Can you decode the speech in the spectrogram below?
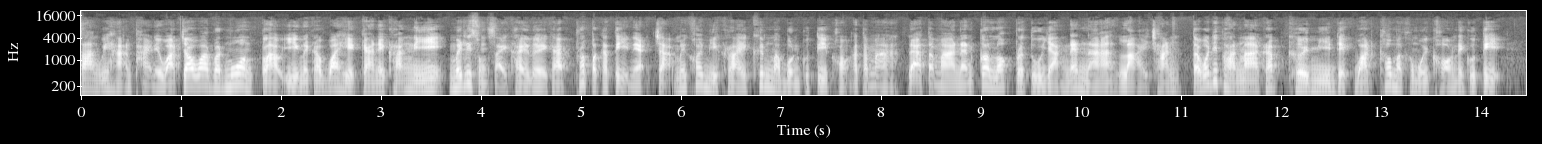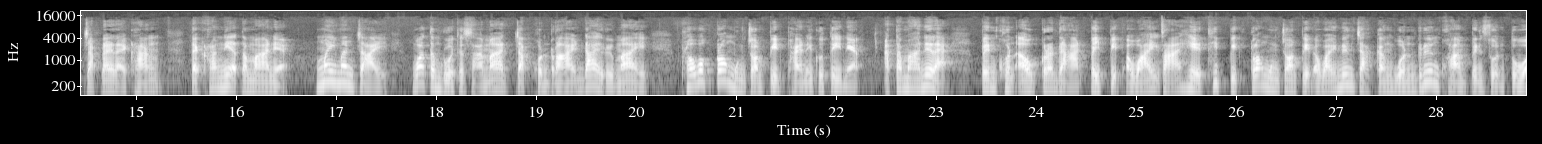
สร้างวิหารภายในวัดเจ้าวาดวัดม่วงกล่าวอีกนะครับว่าเหตุการณ์ในครั้งนี้ไม่ได้สงสัยใครเลยครับเพราะปกติเนี่ยจะไม่ค่อยมีใครขึ้นมาบนกุฏิของอาตมา และอาตมานั้นก็ล็อกประตูอย่างแน่นหนาหลายชั้น แต่ว่าที่ผ่านมาครับเคยมีเด็กวัดเข้ามาขโมยของในกุฏิจับได้หลายครั้ง แต่ครั้งนี้อาตมาเนี่ยไม่มั่นใจว่าตำรวจจะสามารถจับคนร้ายได้หรือไม่ เพราะว่ากล้องวงจรปิดภายในกุฏิเนี่ยอาตมาเนี่ยแหละ เป็นคนเอากระดาษไปปิดเอาไว้ สาเหตุที่ปิดกล้องวงจรปิดเอาไว้เนื่องจากกังวลเรื่องความเป็นส่วนตัว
